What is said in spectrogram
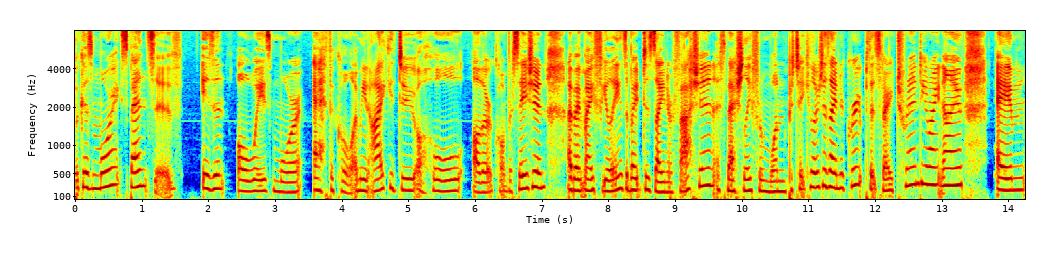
Because more expensive isn't always more ethical. I mean, I could do a whole other conversation about my feelings about designer fashion, especially from one particular designer group that's very trendy right now. Um,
